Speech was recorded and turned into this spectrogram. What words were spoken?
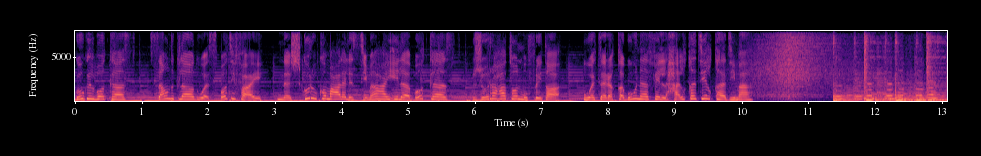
Google Podcast SoundCloud و Spotify نشكركم على الاستماع إلى بودكاست جرعة مفرطة. وترقبونا في الحلقة القادمة. thank you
